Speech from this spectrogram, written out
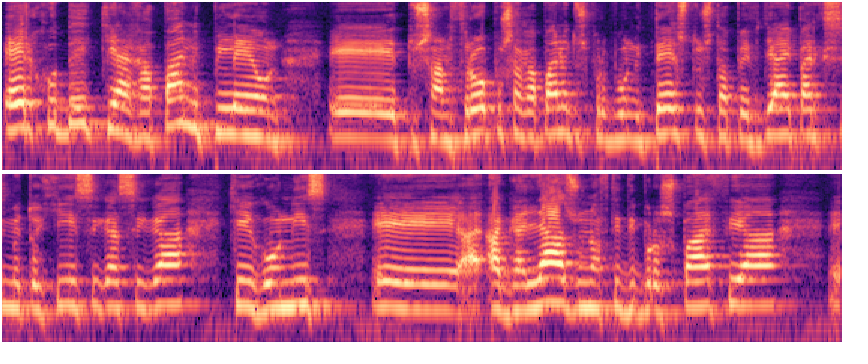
έρχονται και αγαπάνε πλέον ε, τους ανθρώπους, αγαπάνε τους προπονητές τους, τα παιδιά, υπάρχει συμμετοχή σιγά σιγά και οι γονείς ε, αγκαλιάζουν αυτή την προσπάθεια. Ε,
